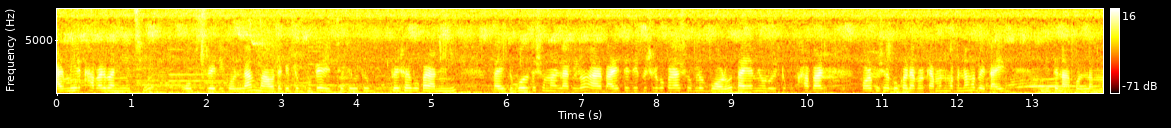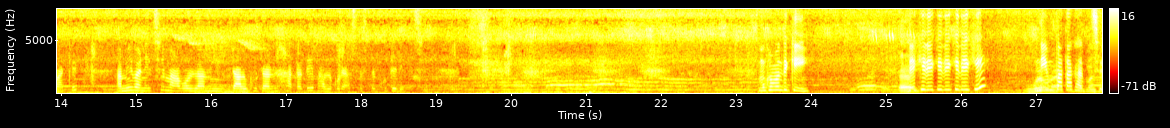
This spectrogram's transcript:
আর মেয়ের খাবার বানিয়েছি, ওটস রেডি করলাম। মা ওটাকে একটু ঘুটে দিচ্ছে, যেহেতু প্রেশার কুকার আনিনি, তাই একটু বলতে সময় লাগল। আর বাড়িতে যে প্রেশার কুকার আছে ওগুলো বড়, তাই আমি ওর ওইটুকু খাবার, পর প্রেশার কুকারে আবার কেমন হবে না হবে, তাই দিতে না করলাম মাকে। আমি বানিয়েছি, মা বলল আমি ডাল ঘোটার হাতা দিয়ে ভালো করে আস্তে আস্তে ঘুটে দিচ্ছি। মুখের মধ্যে কি দেখি দেখি দেখি দেখি। নিম পাতা খাচ্ছে।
